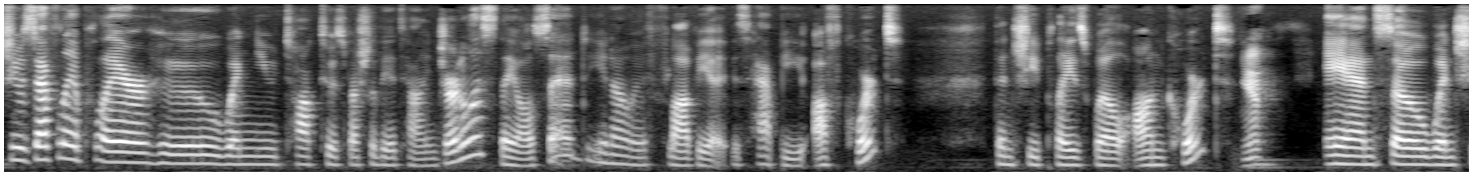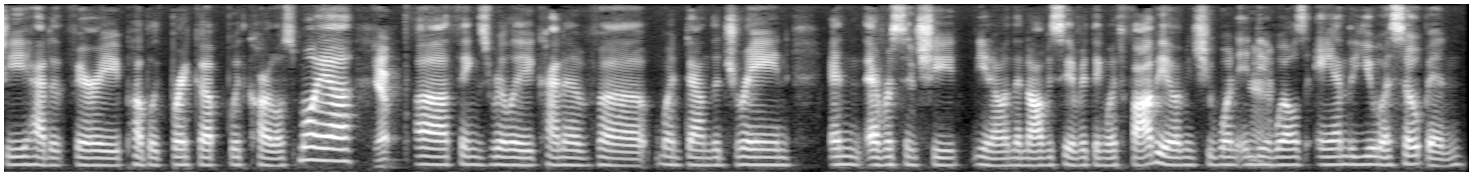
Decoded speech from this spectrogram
she was definitely a player who, when you talk to especially the Italian journalists, they all said, you know, if Flavia is happy off court, then she plays well on court. Yeah. And so when she had a very public breakup with Carlos Moya, Yep. uh, things really kind of uh, went down the drain. And ever since she, you know, and then obviously everything with Fabio, I mean, she won Indian Yeah. Wells and the U.S. Open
